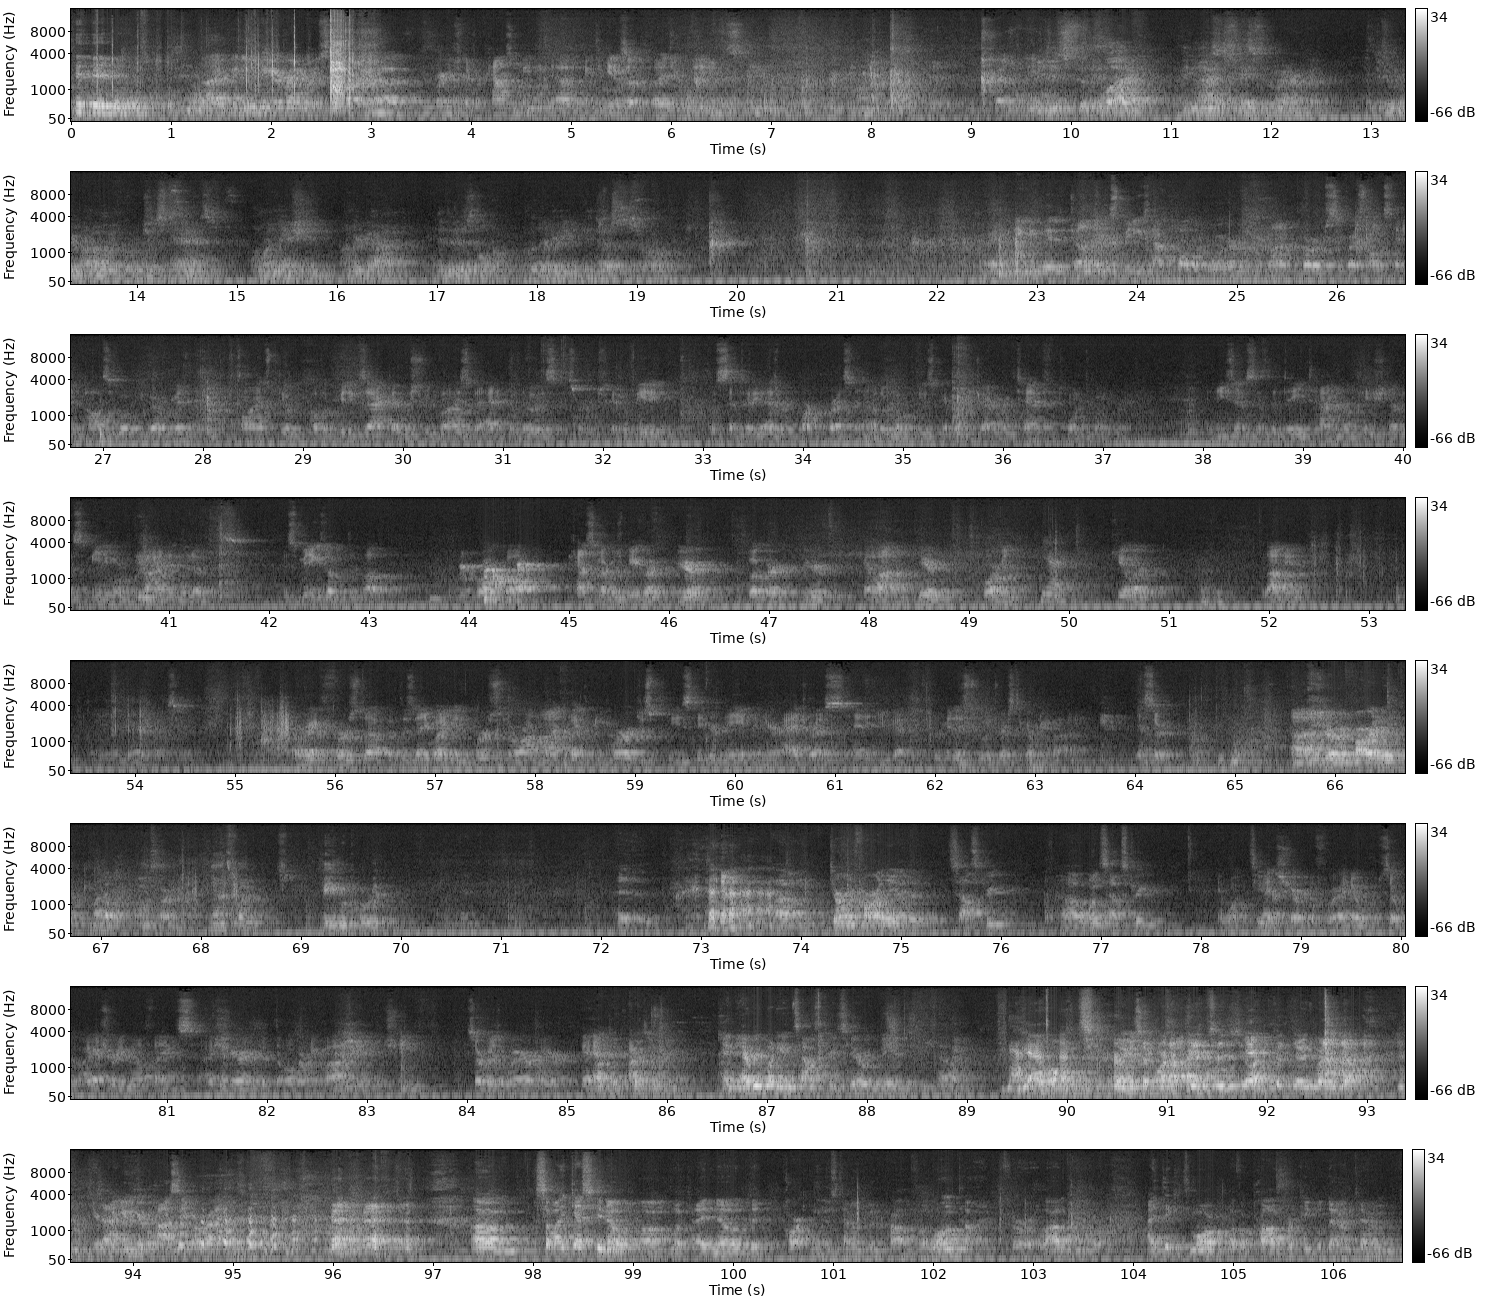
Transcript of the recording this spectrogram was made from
All right, good evening, everybody. We're going to start our uh, regular scheduled council meeting. Uh, We can begin with our pledge of allegiance. Pledge of allegiance. to the flag of the United States of America and to the republic for which it stands, one nation, under God, indivisible, with liberty and justice for all. All right, good evening, ladies and gentlemen. This meeting is now called to order. In line with Borough Sea Bright's longstanding policy open government compliance with the Open Public Meetings Act, I wish to advise that adequate notice of this regular scheduled meeting was sent to the Asbury Park Press and other local newspapers on January 10th, 2023. In each instance, the date, time, and location of this meeting were provided in the notice. This meeting is open to the public. Roll call. Council members Bieber. Here. Booker. Here. Catalano. Here. Gorman. Here. Keeler. Lamia. And Mayor Vice here. All right, first up, if there's anybody in person or online who'd like to be heard, just please state your name and your address, and you've got three minutes to address the governing body. Yes, sir. Uh, Trevor Farley, my, I'm sorry. That's fine. It's being recorded. Hello. Um, Dermot Farley, I live South Street, uh, One South Street. And what, It's I here. shared before, I know, so I got your email, thanks. I shared it with the whole governing body and the chief, so everybody's aware of your, they have your Okay, copies. good. And everybody in South Street's here with me, as you can tell. Yeah. Bring your support up here, since you couldn't do anywhere to go. Your- You and your posse arrived. Um, so I guess, you know, um, look, I know that parking in this town has been a problem for a long time for a lot of people. I think it's more of a problem for people downtown.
